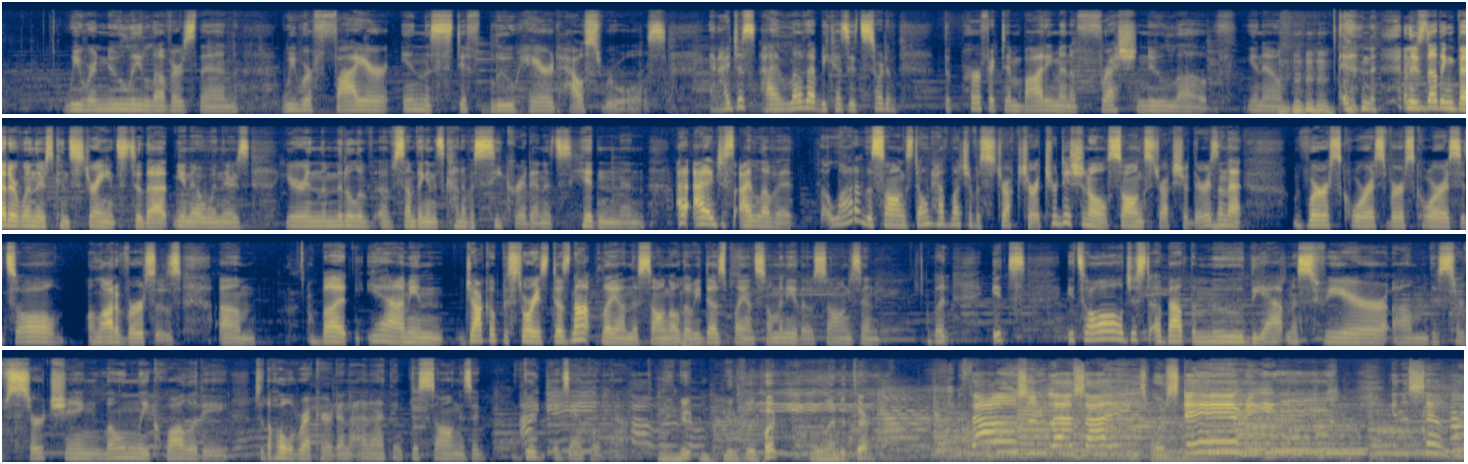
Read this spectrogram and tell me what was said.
we were newly lovers then. We were fire in the stiff blue haired house rules. And I just, I love that because it's sort of the perfect embodiment of fresh new love, you know? and, and there's nothing better when there's constraints to that, you know, when there's, you're in the middle of, of something and it's kind of a secret and it's hidden. And I, I just, I love it. A lot of the songs don't have much of a structure, a traditional song structure. There isn't that verse, chorus, verse, chorus. It's all a lot of verses. Um, but yeah, I mean, Jaco Pastorius does not play on this song, although he does play on so many of those songs. And but it's it's all just about the mood, the atmosphere, um, this sort of searching, lonely quality to the whole record. And, and I think this song is a good example of that. Lee Newton, beautifully put. We'll end it there. A thousand glass eyes were staring in a cellar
